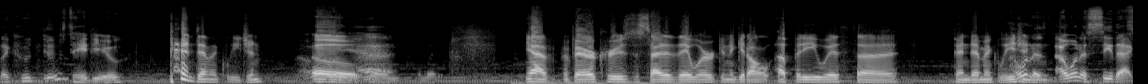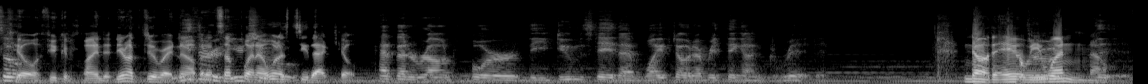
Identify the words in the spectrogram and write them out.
Like who doomsdayed you? Pandemic Legion. Oh, yeah. man. And Yeah, Veracruz decided they were going to get all uppity with uh, Pandemic Legion. I want to see that So- kill if you can find it. You don't have to do it right now, but at some point I want to see that kill. Have been around for the doomsday that wiped out everything on grid. no, the AOE Through- one, no. the-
